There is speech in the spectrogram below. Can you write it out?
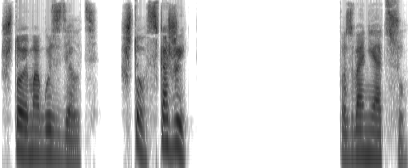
Что я могу сделать? Что? Скажи. Позвони отцу.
